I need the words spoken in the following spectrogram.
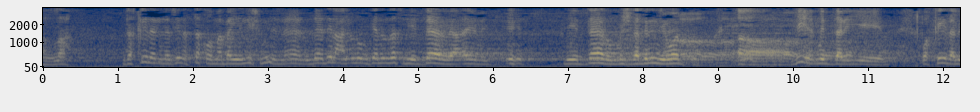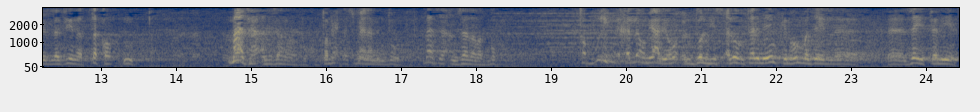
الله. ده قيل للذين اتقوا ما بينليش مين اللي قالوا ده يدل على إنهم كانوا الناس بيداروا يا عيني؟ بيداروا مش قادرين يواجهوا آه. دي مداريين وقيل للذين اتقوا. ماذا أنزل ربكم؟ طب إحنا سمعنا من دول. ماذا أنزل ربكم؟ طب وإيه اللي خلاهم يعني يروحوا لدول يسألوهم تاني؟ ما يمكن هم زي زي التانيين.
